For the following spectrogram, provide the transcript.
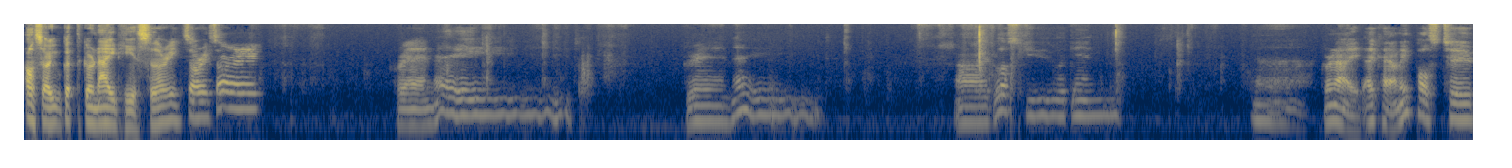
Oh, sorry, we've got the grenade here. Sorry, sorry, sorry. Grenade. Grenade. I've lost you again. Uh, grenade. Okay, on impulse 2,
